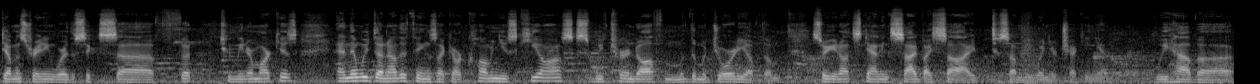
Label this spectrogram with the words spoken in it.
demonstrating where the six foot two meter mark is. And then we've done other things like our common use kiosks. We've turned off the majority of them, so you're not standing side by side to somebody when you're checking in. We have a,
